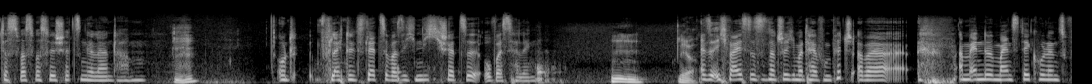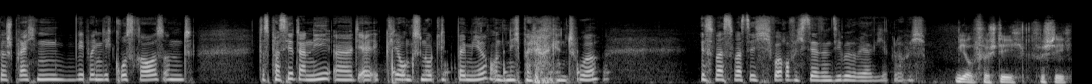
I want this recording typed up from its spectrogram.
Das ist was, was wir schätzen gelernt haben. Und vielleicht das Letzte, was ich nicht schätze, Overselling. Ja. Also ich weiß, das ist natürlich immer Teil vom Pitch, aber am Ende meinen Stakeholdern zu versprechen, wir bringen dich groß raus und das passiert dann nie. Äh, Die Erklärungsnot liegt bei mir und nicht bei der Agentur. Ist was, was ich, worauf ich sehr sensibel reagiere, glaube ich. Ja, verstehe ich, verstehe ich.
